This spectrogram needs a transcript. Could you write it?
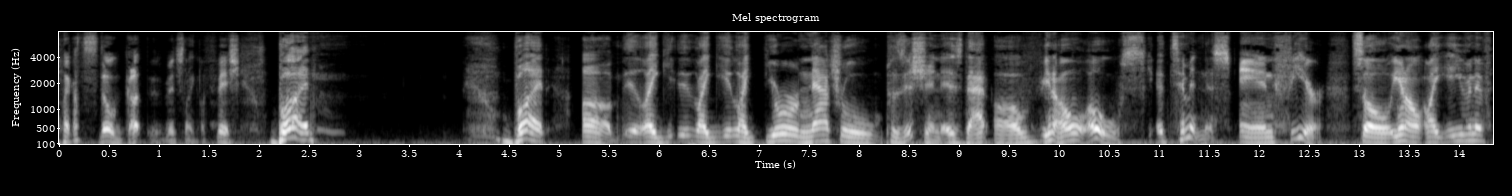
like I still gut this bitch like a fish, but, but uh, like like like your natural position is that of you know oh timidness and fear. So you know like even if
